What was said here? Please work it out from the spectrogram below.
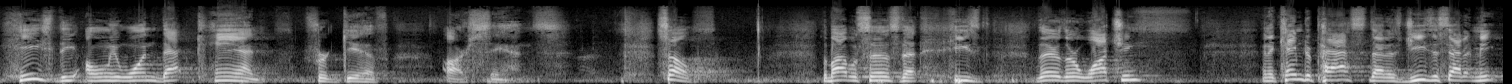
he's the only one that can forgive our sins. So, the Bible says that he's there, they're watching. And it came to pass that as Jesus sat at meat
